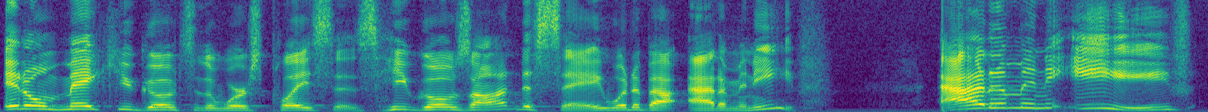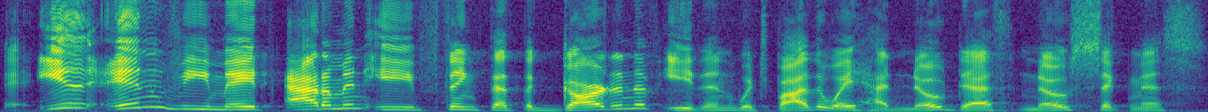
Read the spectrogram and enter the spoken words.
It'll make you go to the worst places. He goes on to say, what about Adam and Eve? Adam and Eve, envy made Adam and Eve think that the Garden of Eden, which by the way had no death, no sickness,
